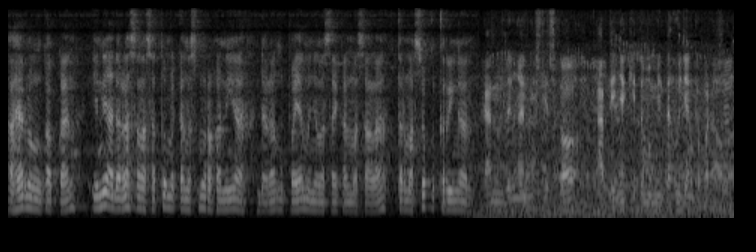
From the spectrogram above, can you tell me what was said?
Aher mengungkapkan, ini adalah salah satu mekanisme rohaniah dalam upaya menyelesaikan masalah, termasuk kekeringan. Kan dengan istisqo, artinya kita meminta hujan kepada Allah.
